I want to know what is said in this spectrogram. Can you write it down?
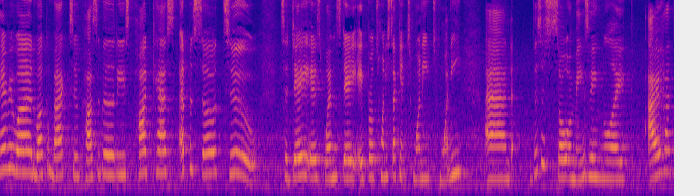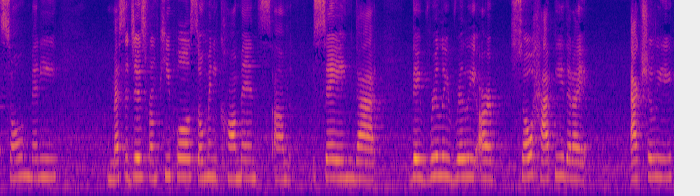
Hey everyone, welcome back to Possibilities Podcast episode 2. Today is Wednesday, April 22nd, 2020, and this is so amazing. Like, I had so many messages from people, so many comments um, saying that they really, really are so happy that I actually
